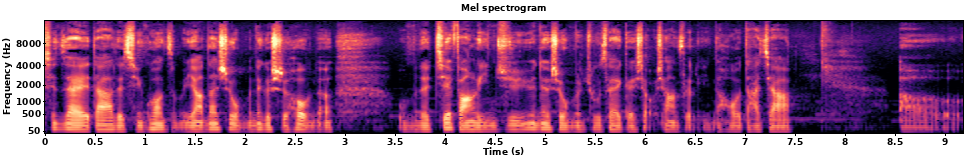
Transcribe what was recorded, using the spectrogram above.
现在大家的情况怎么样？但是我们那个时候呢，我们的街坊邻居，因为那个时候我们住在一个小巷子里，然后大家，呃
